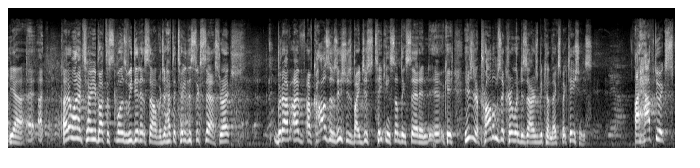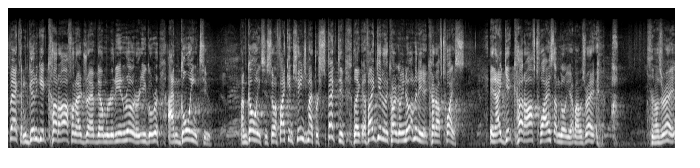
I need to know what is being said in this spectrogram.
Yeah, I, I, I don't want to tell you about the ones we didn't salvage. I have to tell you the success, right? But I've, I've, I've, caused those issues by just taking something said and, eh, okay, here's the problems occur when desires become expectations. I have to expect I'm going to get cut off when I drive down Meridian Road or Eagle Road. I'm going to. I'm going to. So if I can change my perspective, like if I get in the car going, no, I'm going to get cut off twice, and I get cut off twice, I'm going, yep, I was right. I was right.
